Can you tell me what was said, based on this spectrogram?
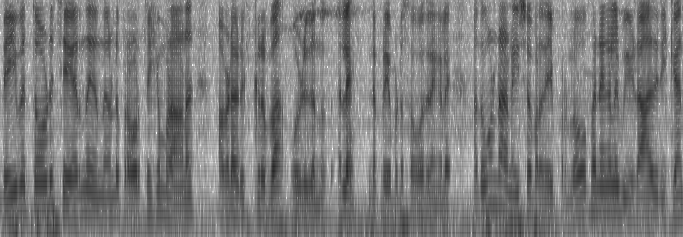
ദൈവത്തോട് ചേർന്ന് നിന്നുകൊണ്ട് പ്രവർത്തിക്കുമ്പോഴാണ് അവിടെ ഒരു കൃപ ഒഴുകുന്നത്. അല്ലേ? എന്റെ പ്രിയപ്പെട്ട സഹോദരങ്ങളെ അതുകൊണ്ടാണ് ഈശോ പറഞ്ഞത് ഈ പ്രലോഭനങ്ങളിൽ വീടാതിരിക്കാൻ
